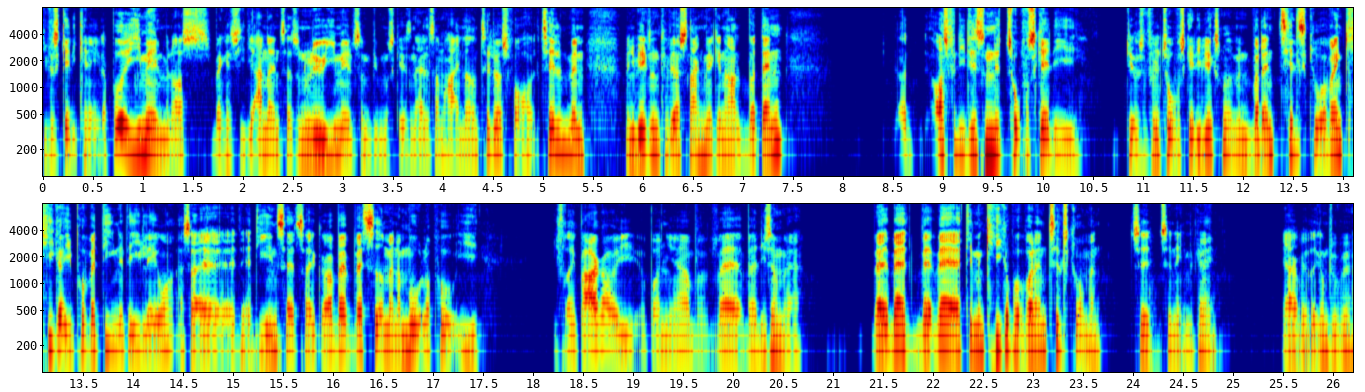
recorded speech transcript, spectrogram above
de forskellige kanaler. Både e-mail, men også, hvad kan jeg sige, de andre indsatser. Nu er det jo e-mail, som vi måske sådan alle sammen har et eller andet tilhørsforhold til, men, men i virkeligheden kan vi også snakke mere generelt. Hvordan, og også fordi det er sådan lidt to forskellige det er jo selvfølgelig to forskellige virksomheder, men hvordan tilskriver, hvordan kigger I på værdien af det, I laver? Altså af, af de indsatser, I gør? Hvad, hvad sidder man og måler på i, i Frederik Bakker og i Bonnier? Hvad, hvad ligesom er, hvad, hvad, hvad, hvad er det, man kigger på? Hvordan tilskriver man til, til en enkelt kanal? Jacob, jeg ved ikke, om du vil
